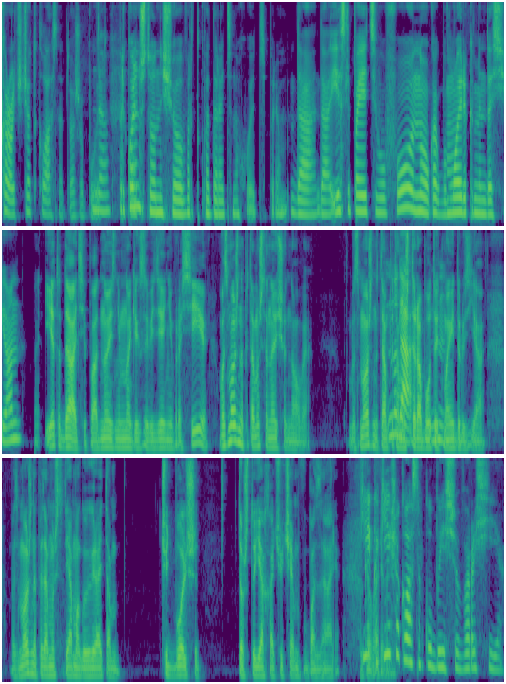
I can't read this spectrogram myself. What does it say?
Короче, что-то классное тоже будет. Да, прикольно, что он еще в арт-квадрате находится прям. Да, да. Если поедете в Уфу, ну, как бы мой рекомендацион. И это, да, типа одно из немногих заведений в России. Возможно, потому что оно еще новое. Возможно, там Ну потому да. что работают Мгм. мои друзья. Возможно, потому что я могу играть там чуть больше то, что я хочу, чем в базаре. Какие, какие еще классные клубы есть в России?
